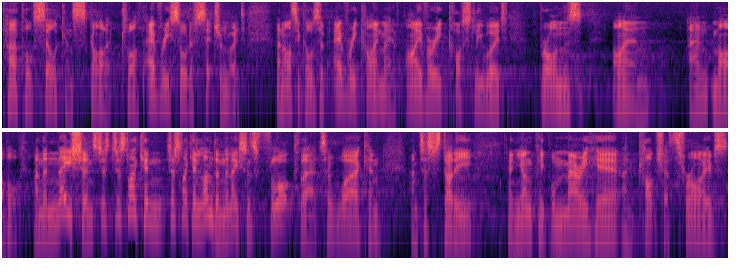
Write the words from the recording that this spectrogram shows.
purple silk and scarlet cloth, every sort of citron wood, and articles of every kind made of ivory, costly wood, bronze, iron, and marble. And the nations, just, just, like, in, just like in London, the nations flock there to work and, and to study, and young people marry here, and culture thrives,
